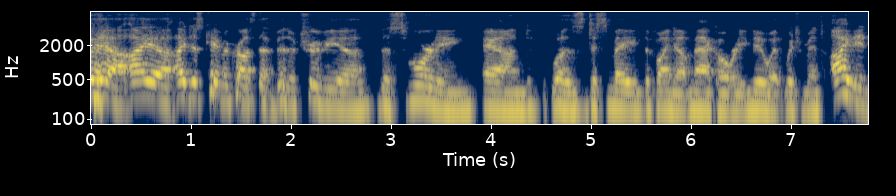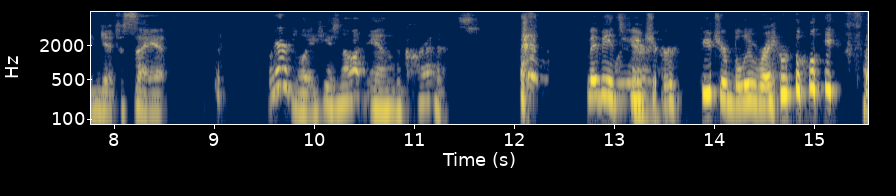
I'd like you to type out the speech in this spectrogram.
yeah, I uh, I just came across that bit of trivia this morning and was dismayed to find out Mac already knew it, which meant I didn't get to say it. Weirdly, he's not in the credits. Maybe it's Weird. future future Blu-ray release.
